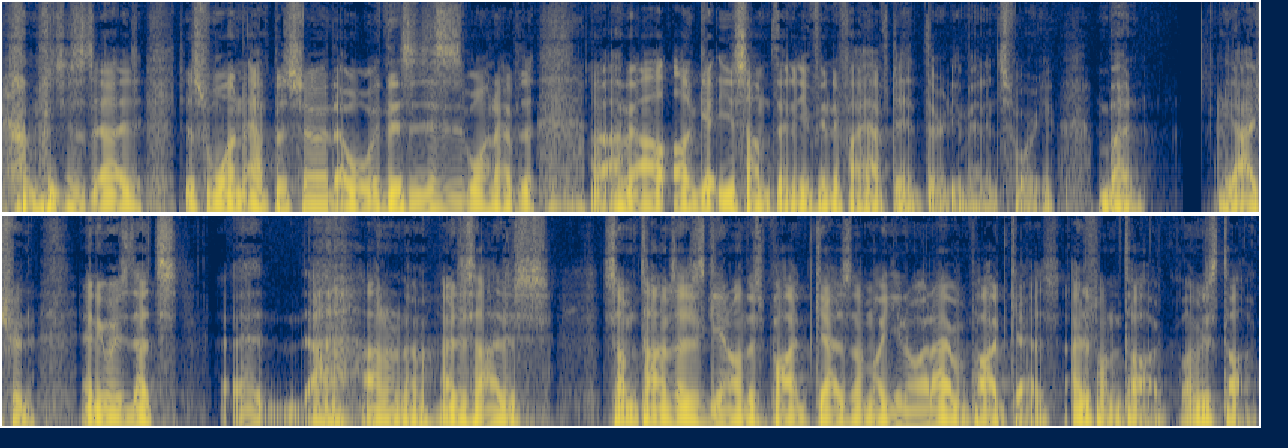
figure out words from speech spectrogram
just uh, just one episode. Oh, this is just one episode. I mean, I'll I'll get you something, even if I have to hit thirty minutes for you. But yeah, I should. Anyways, that's uh, uh, I don't know. I just I just sometimes I just get on this podcast and I'm like, you know what? I have a podcast. I just want to talk. Let me just talk.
